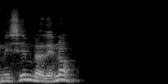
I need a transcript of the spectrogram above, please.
Mi sembra di no.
